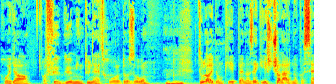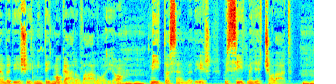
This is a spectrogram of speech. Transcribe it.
hogy a, a függő, mint tünethordozó, uh-huh. tulajdonképpen az egész családnak a szenvedését, mint egy magára vállalja. Uh-huh. Mi itt a szenvedés? Hogy szétmegy egy család. Uh-huh.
